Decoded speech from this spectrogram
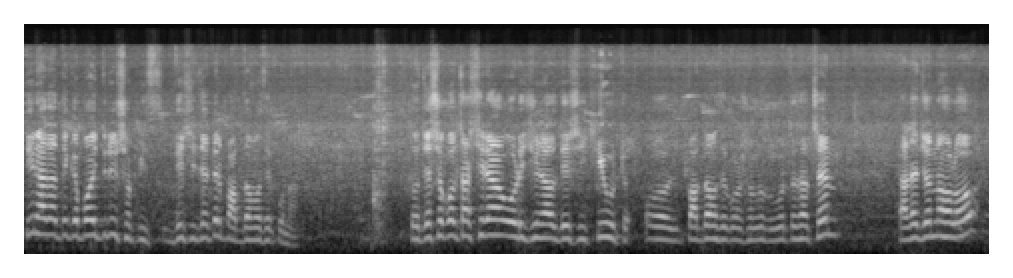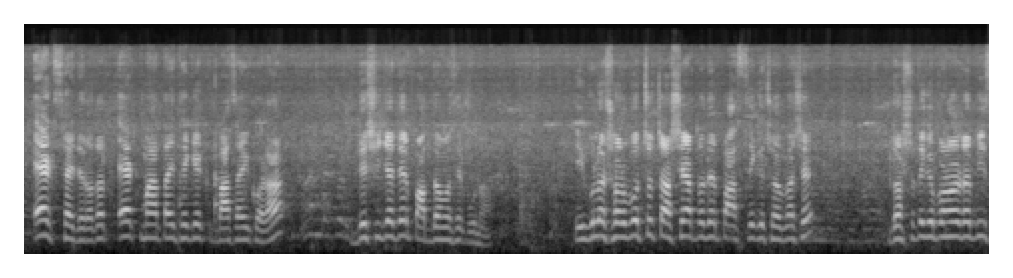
তিন হাজার থেকে পঁয়ত্রিশশো পিস দেশি জাতের পাবদা মাছের পোনা। তো যে সকল চাষিরা অরিজিনাল দেশি কিউট ও পাবদা মাছের পোনা সংরক্ষণ করতে চাচ্ছেন, তাদের জন্য হলো এক সাইজের অর্থাৎ এক মাথায় থেকে বাছাই করা দেশি জাতের পাবদা মাছের পোনা। এগুলো সর্বোচ্চ চাষে আপনাদের পাঁচ থেকে ছয় মাসে দশটা থেকে পনেরোটা পিস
